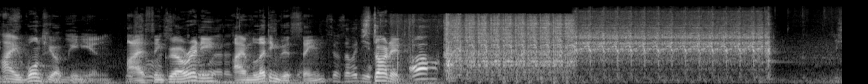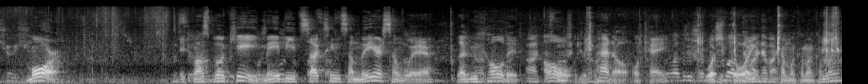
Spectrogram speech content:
I want your opinion. I think we are ready. I'm letting this thing. Start it. More. It must be okay. Maybe it sucks in some air somewhere. Let me hold it. Oh, the pedal. Okay. Watch it going. Come on, come on, come on.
